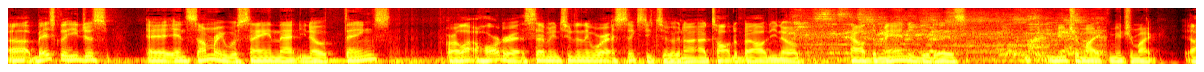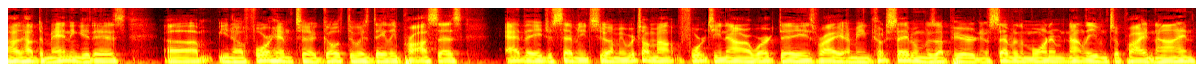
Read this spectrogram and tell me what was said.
Uh, basically, he just uh, in summary was saying that you know things are a lot harder at 72 than they were at 62. And I, I talked about, you know, how demanding it is. Mute your mic, mute your mic. How, how demanding it is, um, you know, for him to go through his daily process at the age of 72. I mean, we're talking about 14 hour work days, right? I mean, Coach Saban was up here, you know, seven in the morning, not leaving until probably nine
